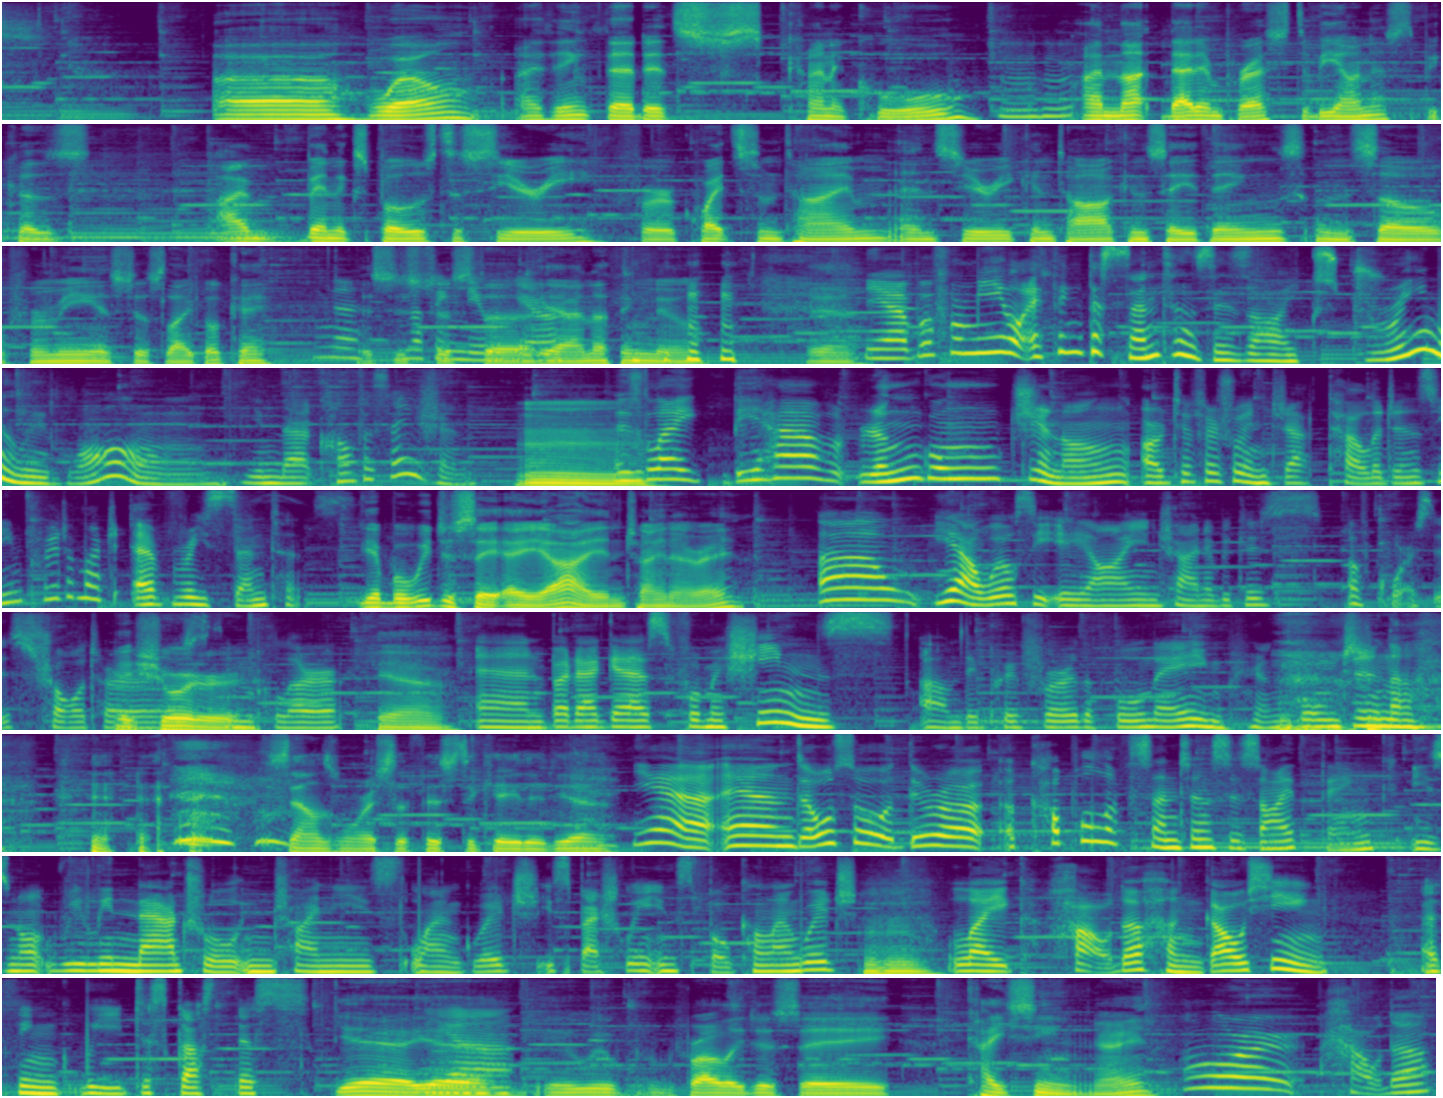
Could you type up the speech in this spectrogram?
Uh, well, I think that it's kind of cool. Mhm. I'm not that impressed, to be honest, because I've been exposed to Siri for quite some time, and Siri can talk and say things, and so for me, it's just like okay, Nah, this is nothing just new uh, here. yeah, nothing new. yeah. Yeah, but for me, I think the sentences are extremely long in that conversation. Mm. It's like they have 人工智能 artificial intelligence in pretty much every sentence. Yeah, but we just say AI in China, right? Uh, yeah, we'll see AI in China because, of course, it's shorter, It's shorter. simpler. Yeah. And but I guess for machines, um, they prefer the full name 人工智能. Sounds more sophisticated, yeah. Yeah, and also there are a couple of sentences I think is not really natural in Chinese language, especially in spoken language, Mhm. like 好的很高兴. I think we discussed this. Yeah, yeah. Yeah. We would probably just say 开心, right? Or 好的.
